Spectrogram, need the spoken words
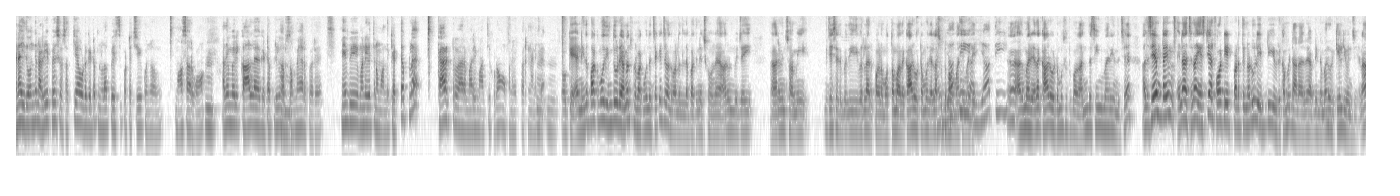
ஏன்னா இது வந்து நிறைய பேச சத்யாவோட கெட்டப் நல்லா பேசப்பட்டுச்சு. கொஞ்சம் மாசா இருக்கும். அதே மாதிரி காலை கெட்டப்லயும் ஆமா. செம்மையா இருப்பாரு. மேபி மணிரத்னம் அந்த கெட்டப்ல கேரக்டர் வேற மாதிரி மாத்தி கூட பண்ணியிருப்பாருன்னு நினைக்கிறேன். ஓகே அண்ட் இதை பார்க்கும்போது இந்த ஒரு அனௌன்ஸ்மெண்ட் பார்க்கும்போது செக்கச்சவன் வந்ததில்ல பார்த்தீங்கன்னு வச்சுக்கோங்களேன் அருண் விஜய் அரவிந்த் சுவாமி விஜய் சேதுபதி இவரெல்லாம் இருப்பாங்க மொத்தமா அந்த கார் ஓட்டும் போது எல்லாம் சுட்டுப்பாங்க மாற்றி மாற்றி. அது மாதிரி ஏதாவது கார் ஓட்டும் போது சுட்டுப்பாங்க. அந்த சீன் மாதிரி இருந்துச்சு. The சேம் டைம் என்னாச்சுன்னா எஸ்டிஆர் ஃபார்ட்டி எயிட் படத்துக்கு நடுவில் எப்படி இவர் கமிட் ஆனாரு அப்படின்ற மாதிரி ஒரு கேள்வி வந்துச்சு. ஏன்னா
